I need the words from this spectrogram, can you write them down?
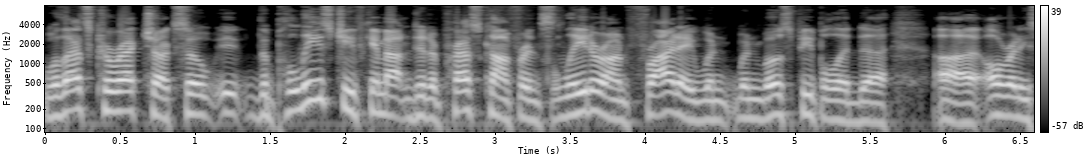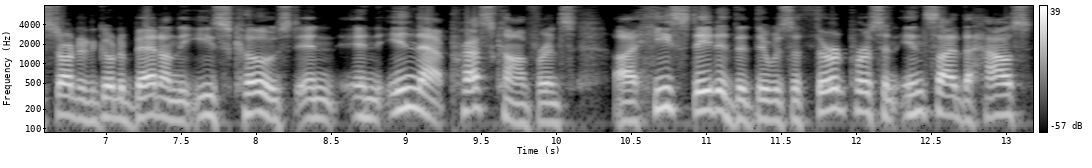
Well, that's correct, Chuck. So it, the police chief came out and did a press conference later on Friday when, when most people had uh, uh, already started to go to bed on the East Coast. And, and in that press conference, uh, he stated that there was a third person inside the house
